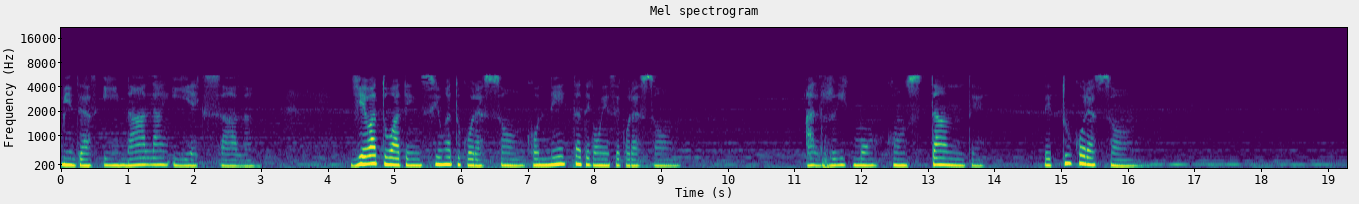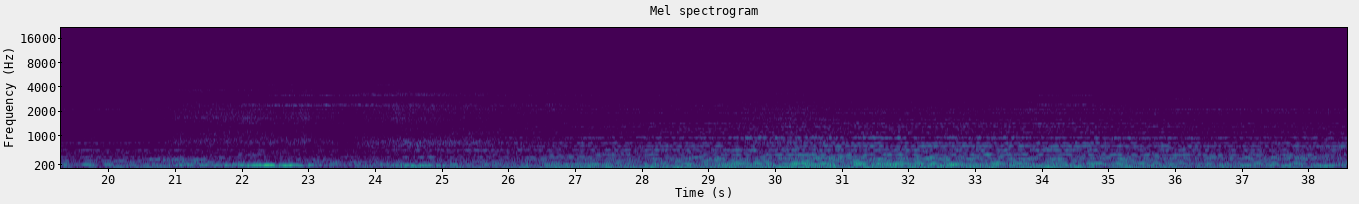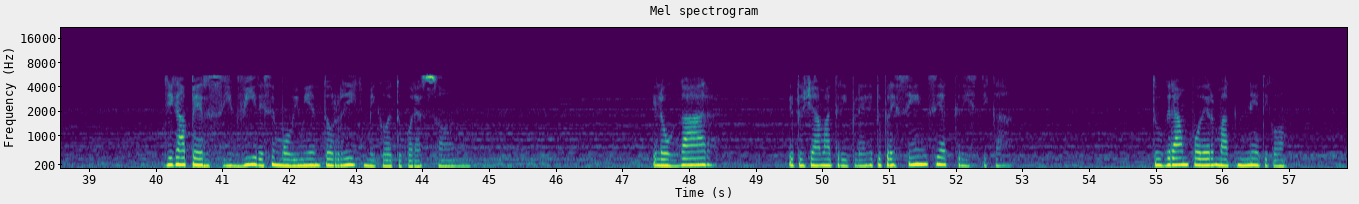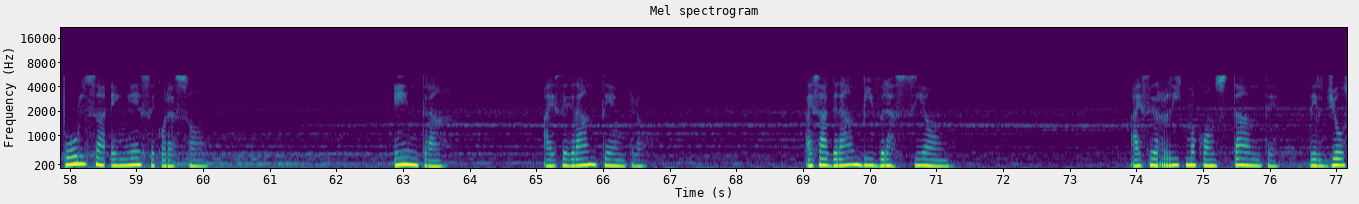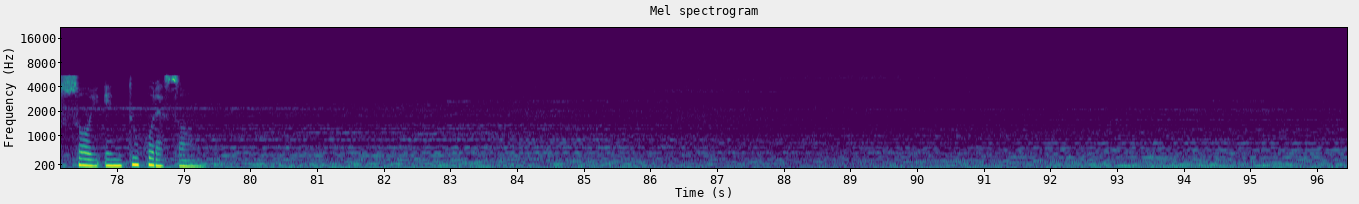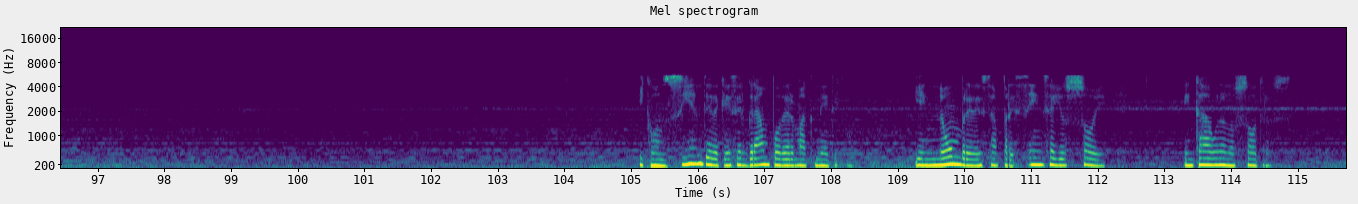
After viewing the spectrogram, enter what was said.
Mientras inhalan y exhalan. Lleva tu atención a tu corazón, conéctate con ese corazón al ritmo constante de tu corazón. Llega a percibir ese movimiento rítmico de tu corazón. El hogar de tu llama triple, de tu presencia crística, tu gran poder magnético pulsa en ese corazón. Entra a ese gran templo a esa gran vibración, a ese ritmo constante del yo soy en tu corazón. Consciente de que es el gran poder magnético. Y en nombre de esa presencia yo soy en cada uno de nosotros,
